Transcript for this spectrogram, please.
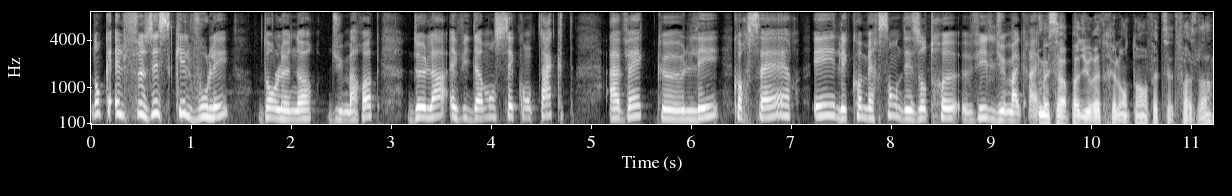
Donc elle faisait ce qu'elle voulait dans le nord du Maroc. De là, évidemment, ses contacts avec euh, les corsaires et les commerçants des autres villes du Maghreb. Mais ça va pas durer très longtemps, en fait, cette phase-là,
